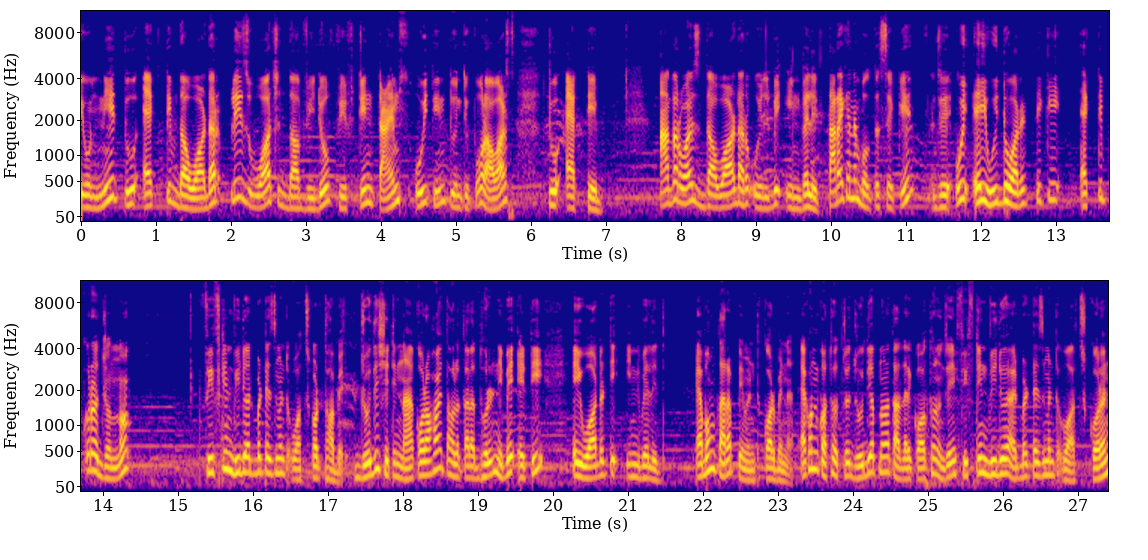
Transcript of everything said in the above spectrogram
you need to active the order please watch the video fifteen times within twenty four hours to active otherwise the order will be invalid তারা এখানে বলতেছে কি, যে ওই, এই উইথ ওয়ার্ডারটিকে অ্যাক্টিভ করার জন্য ফিফটিন ভিডিও অ্যাডভার্টাইজমেন্ট ওয়াচ করতে হবে। যদি সেটি না করা হয়, তাহলে তারা ধরে নেবে এটি, এই ওয়ার্ডারটি ইনভ্যালিড এবং তারা পেমেন্ট করবে না। এখন কথা হচ্ছে, যদি আপনারা তাদের কথা অনুযায়ী ফিফটিন ভিডিও অ্যাডভার্টাইজমেন্ট ওয়াচ করেন,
